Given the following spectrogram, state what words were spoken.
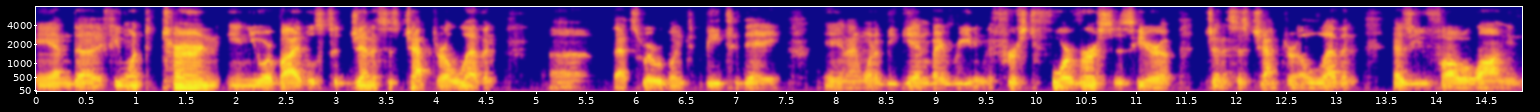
And uh, if you want to turn in your Bibles to Genesis chapter 11, uh, that's where we're going to be today. And I want to begin by reading the first four verses here of Genesis chapter 11 as you follow along in,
